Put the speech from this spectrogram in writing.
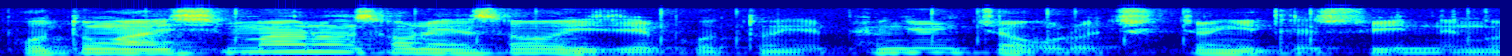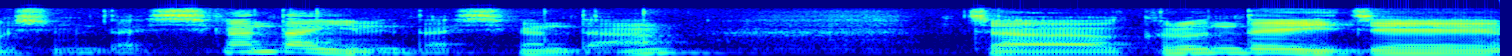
보통 한 10만원 선에서 이제 보통 이제 평균적으로 측정이 될 수 있는 것입니다. 시간당입니다. 시간당. 자, 그런데 이제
